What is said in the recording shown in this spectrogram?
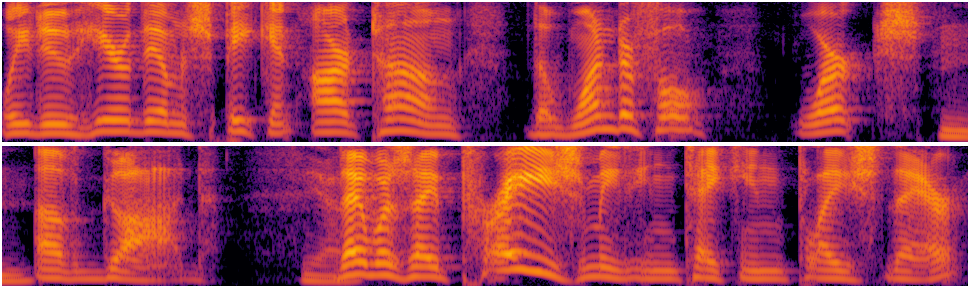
We do hear them speak in our tongue the wonderful works hmm. of God. Yeah. There was a praise meeting taking place there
